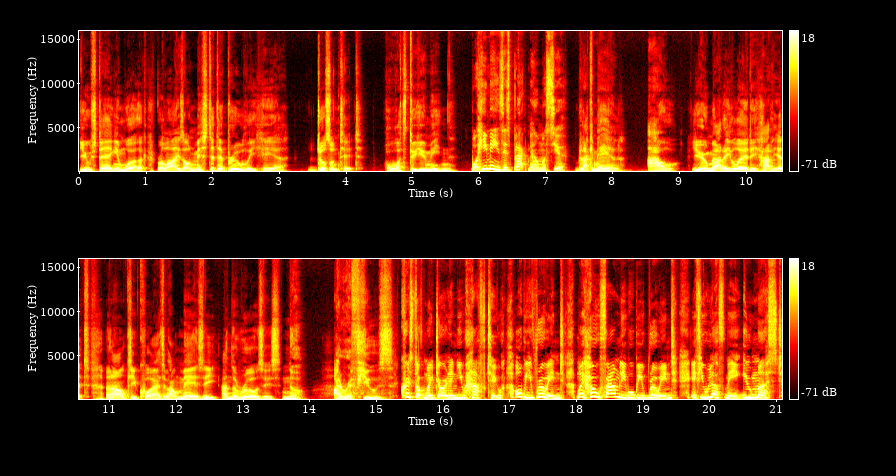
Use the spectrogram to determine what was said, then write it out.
you staying in work relies on Mr. de Bruley here, doesn't it? What do you mean? What he means is blackmail, monsieur. Blackmail? Ow. You marry Lady Harriet, and I'll keep quiet about Maisie and the roses. No. I refuse. Christoph, my darling, you have to. I'll be ruined. My whole family will be ruined. If you love me, you must.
